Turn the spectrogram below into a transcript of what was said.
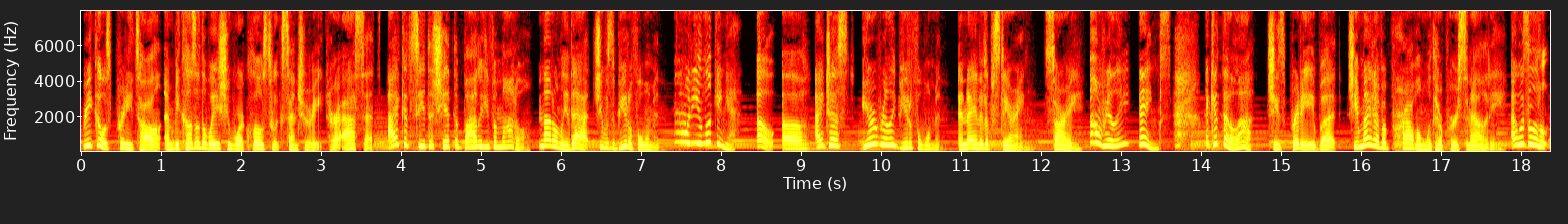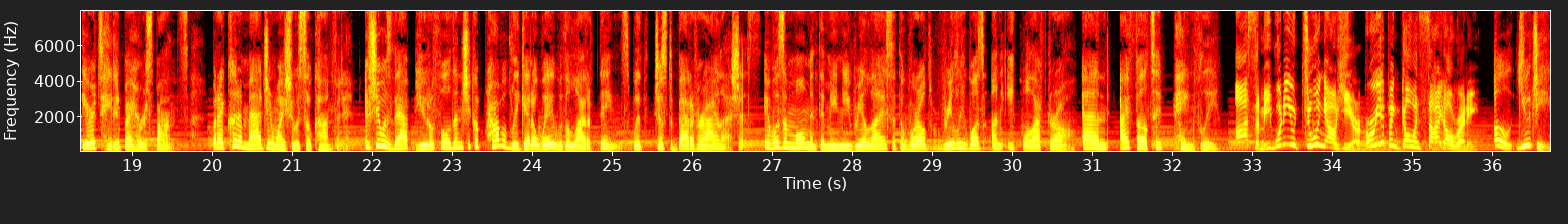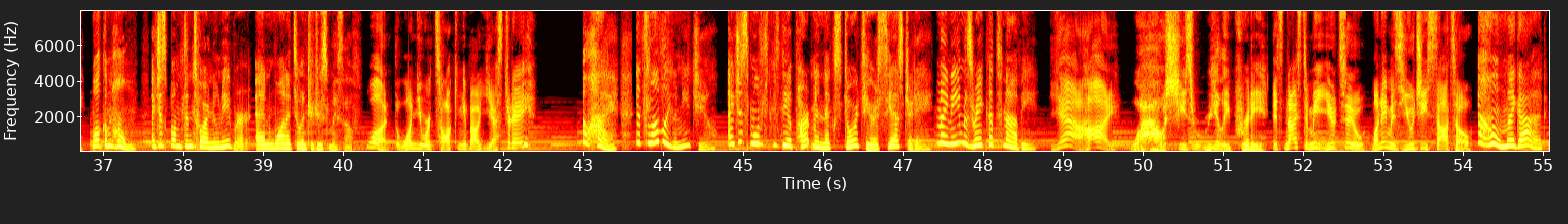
Rika was pretty tall, and because of the way she wore clothes to accentuate her assets, I could see that she had the body of a model. Not only that, she was a beautiful woman. What are you looking at? Oh, uh, I just, you're a really beautiful woman. And I ended up staring. Sorry. Oh, really? Thanks. I get that a lot. She's pretty, but she might have a problem with her personality. I was a little irritated by her response, but I could imagine why she was so confident. If she was that beautiful, then she could probably get away with a lot of things with just a bat of her eyelashes. It was a moment that made me realize that the world really was unequal after all, and I felt it painfully. Asami, what are you doing out here? Hurry up and go inside already! Oh, Yuji, welcome home. I just bumped into our new neighbor and wanted to introduce myself. What, the one you were talking about yesterday? Oh, hi. It's lovely to meet you. I just moved into the apartment next door to yours yesterday. My name is Reika Tanabe. Yeah, hi. Wow, she's really pretty. It's nice to meet you too. My name is Yuji Sato. Oh my god.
